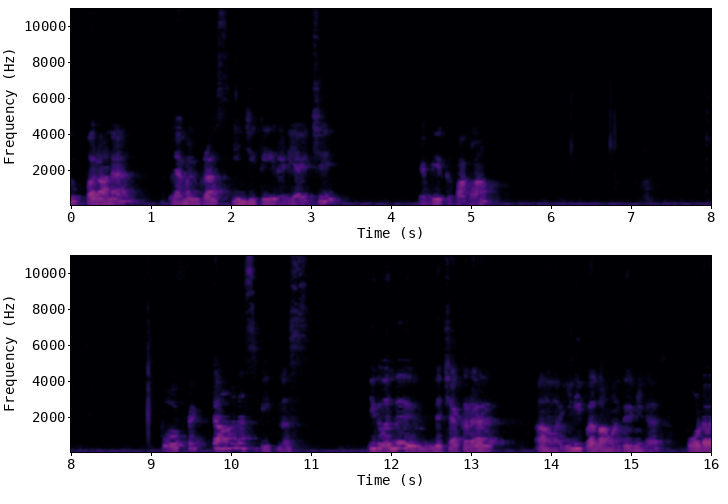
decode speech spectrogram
சூப்பரான லெமன் கிராஸ் இஞ்சி டீ ரெடி ஆயிடுச்சு. எப்படி இருக்கு பார்க்கலாம். பர்ஃபெக்டான ஸ்வீட்னஸ் இது வந்து இந்த சர்க்கரை இனிப்பெல்லாம் வந்து நீங்கள் போட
